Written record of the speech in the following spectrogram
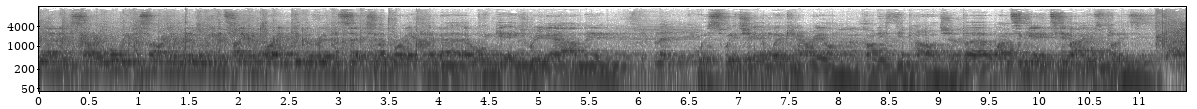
journey, so what we decided to do, we're going to take a break, give the rhythm section a break, and uh, help him get his rig out, and then we'll switch it and we'll carry on on his departure. But uh, once again, Tim please.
